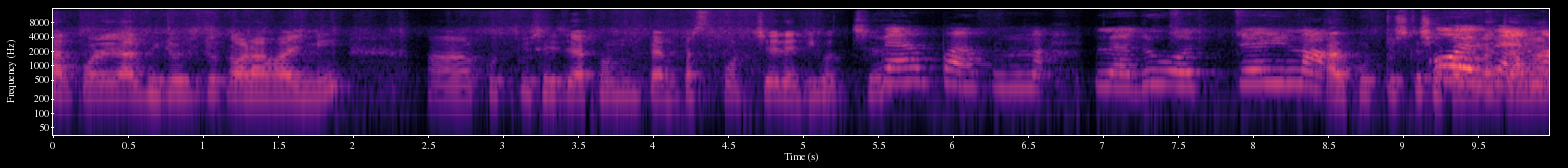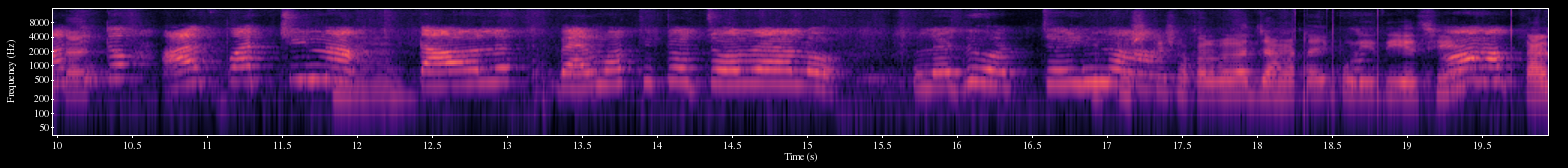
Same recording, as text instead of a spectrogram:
তারপরে আর ভিডিও টিডিও করা হয়নি। আর কুটকু সেই যে এখন প্যাম্পাস পড়ছে রেডি হচ্ছে। আর কুট্টুসকে ওই সকালবেলা জামাটা আজ পাচ্ছি না। তাহলে ব্যাঙমাছি তো চলে এলো। হচ্ছেই না। কুট্টুসকে সকালবেলা জামাটাই পরিয়ে দিয়েছি। তার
